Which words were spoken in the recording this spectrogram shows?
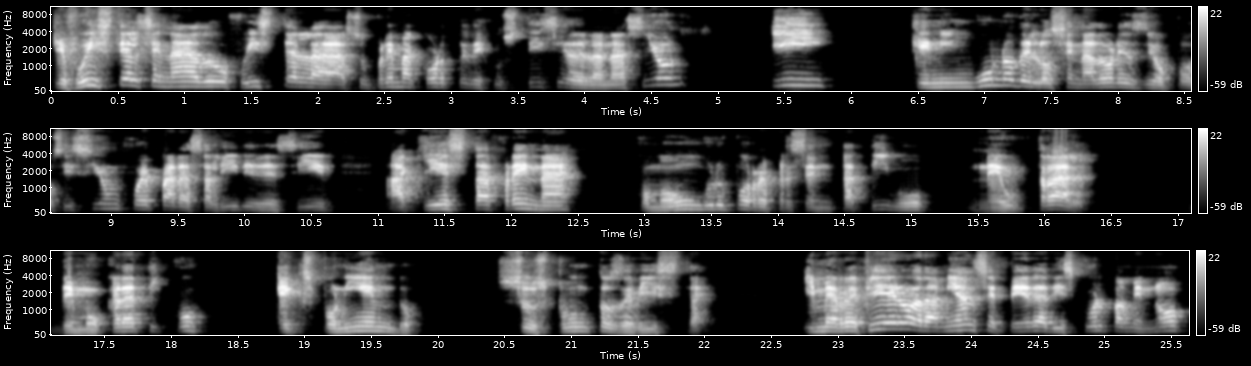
que fuiste al Senado, fuiste a la Suprema Corte de Justicia de la Nación y que ninguno de los senadores de oposición fue para salir y decir, aquí está Frena como un grupo representativo, neutral, democrático, exponiendo sus puntos de vista. Y me refiero a Damián Cepeda, discúlpame, no,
